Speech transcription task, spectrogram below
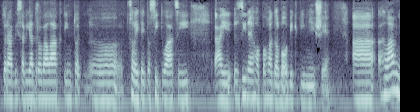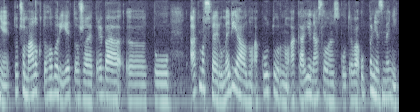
ktorá by sa vyjadrovala k týmto, eh, celej tejto situácii aj z iného pohľadu alebo objektívnejšie. A hlavne to, čo málo kto hovorí, je to, že treba e, tú atmosféru mediálnu a kultúrnu, aká je na Slovensku, treba úplne zmeniť,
